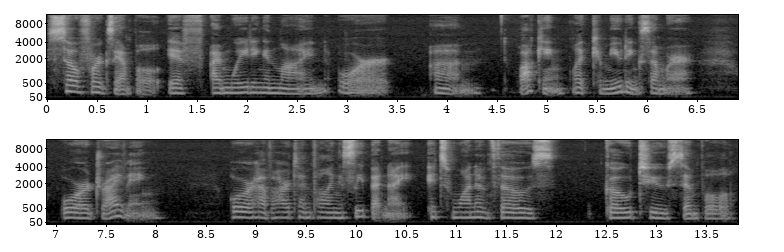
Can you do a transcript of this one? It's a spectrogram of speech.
So, for example, if I'm waiting in line or um, walking, like commuting somewhere, or driving, or have a hard time falling asleep at night. It's one of those go to simple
